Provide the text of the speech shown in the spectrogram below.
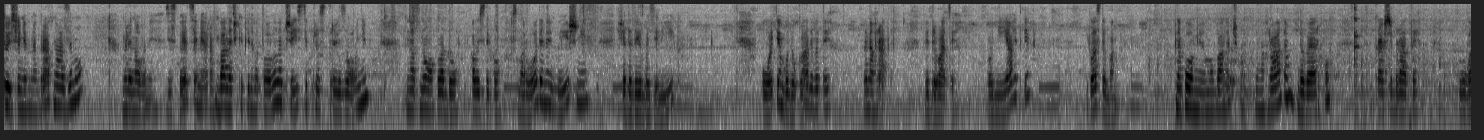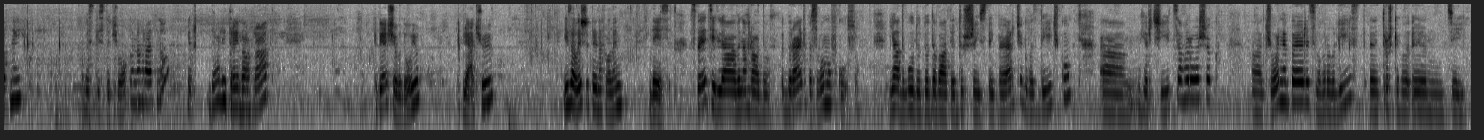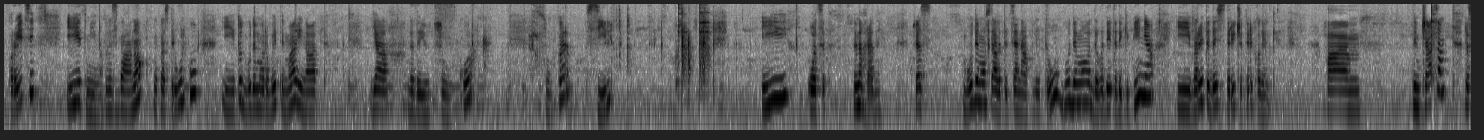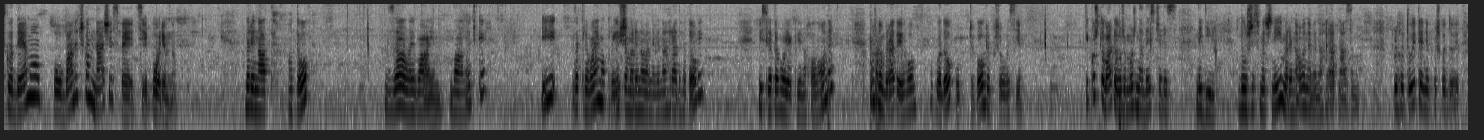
Готую сьогодні виноград на зиму, маринований зі спеціями. Баночки підготовила, чисті, простерилізовані. На дно кладу листику смородини, вишні, ще додаю базилік. Потім буду укладувати виноград, відривати одні ягідки і класти в банку. Наповнюємо баночку виноградом доверху. Краще брати плотний, без кісточок виноград. Ну, Далі треба виноград кип'ячою водою, киплячою, і залишити на хвилин 10. Спеції для винограду підбирайте по своєму вкусу. Я буду додавати душистий перчик, гвоздичку, е, гірчиця, горошок, е, чорний перець, лавровий ліст, е, трошки цієї кориці і тміну. З банок, в кастрюльку, і тут будемо робити маринад. Я додаю цукор, цукор, сіль і оцет виноградний. Зараз будемо ставити це на плиту, будемо доводити до кипіння і варити десь 3-4 хвилинки. А тим часом розкладемо по баночкам наші спеції порівну. Маринад готов. Заливаємо баночки і закриваємо кришку. Маринований виноград готовий. Після того, як він охолоне, можна брати його у кладовку чи погреб, що у вас є. І куштувати вже можна десь через неділю. Дуже смачний маринований виноград на зиму. Приготуйте, не пошкодуєте.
